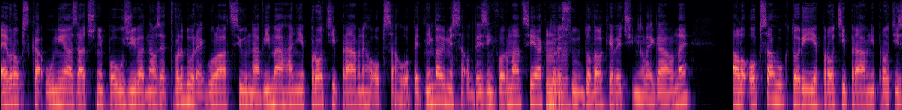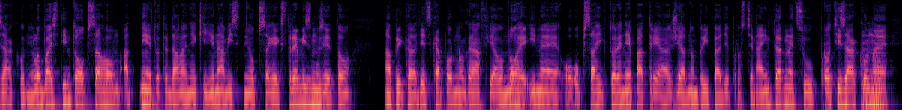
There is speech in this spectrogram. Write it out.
Európska únia začne používať naozaj tvrdú reguláciu na vymáhanie protiprávneho obsahu. Opäť nebavíme sa o dezinformáciách, ktoré mm-hmm. sú do veľkej väčšiny legálne, ale obsahu, ktorý je protiprávny, protizákonný. Lebo aj s týmto obsahom, a nie je to teda len nejaký nenávistný obsah, extrémizmus, je to napríklad detská pornografia alebo mnohé iné obsahy, ktoré nepatria v žiadnom prípade proste na internet, sú protizákonné. Mm-hmm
